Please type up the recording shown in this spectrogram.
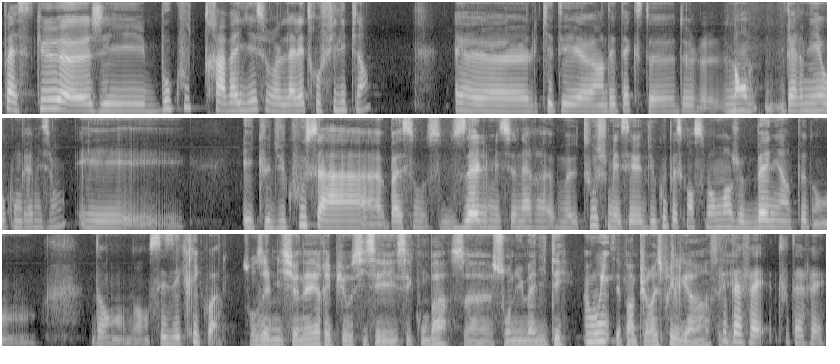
Parce que j'ai beaucoup travaillé sur la lettre aux Philippiens, qui était un des textes de l'an dernier au Congrès Mission. Et, et que du coup, ça, bah, son, zèle missionnaire me touche, mais c'est du coup parce qu'en ce moment, je baigne un peu dans, dans, ses écrits. Quoi. Son zèle missionnaire et puis aussi ses, combats, son humanité. Oui. C'est pas un pur esprit, le gars. Hein, tout à fait, tout à fait.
